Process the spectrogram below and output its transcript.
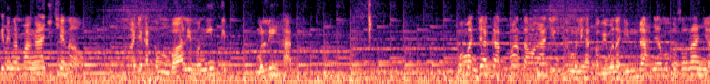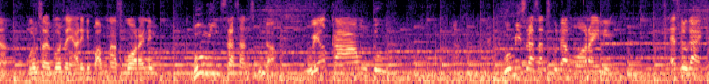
lagi dengan Mangaji Channel. Mengajarkan kembali mengintip, melihat, memanjakan mata mengaji untuk melihat bagaimana indahnya mempesonanya bonsai-bonsai yang ada di Pamnas Muara ini Bumi Serasan Sekundang. Welcome to Bumi Serasan Sekundang Muara ini. Let's go guys.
